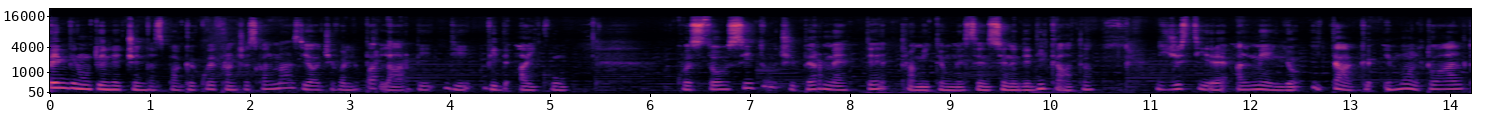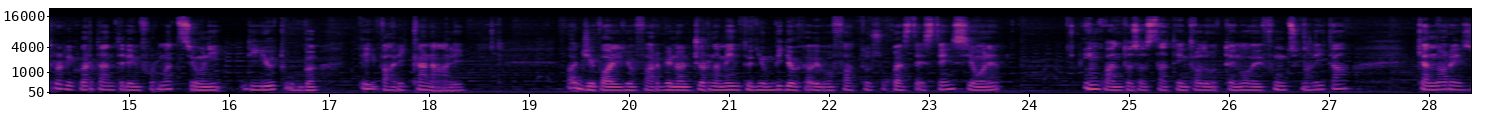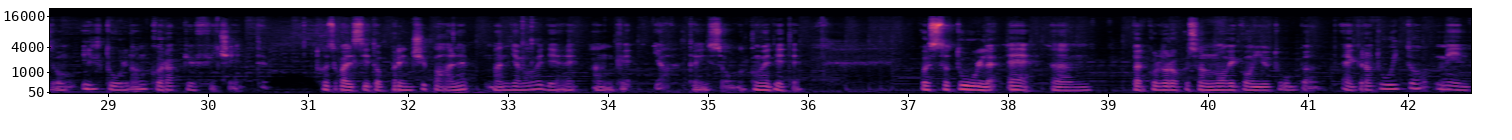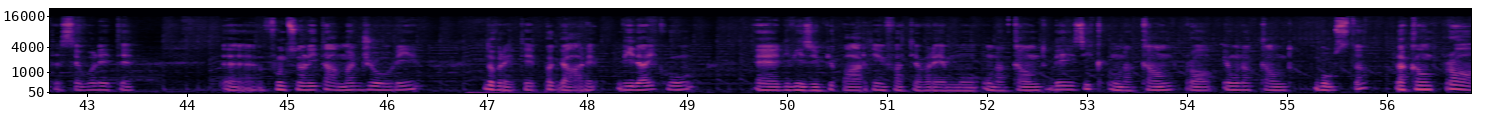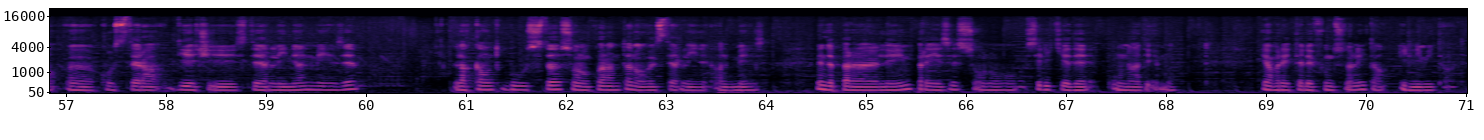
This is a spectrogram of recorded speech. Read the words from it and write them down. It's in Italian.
Benvenuti in Leggenda Spag, qui è Francesco Almasi e oggi voglio parlarvi di vidIQ. Questo sito ci permette, tramite un'estensione dedicata, di gestire al meglio i tag e molto altro riguardante le informazioni di YouTube dei vari canali. Oggi voglio farvi un aggiornamento di un video che avevo fatto su questa estensione, in quanto sono state introdotte nuove funzionalità che hanno reso il tool ancora più efficiente. Questo qua è il sito principale, ma andiamo a vedere anche gli altri, insomma, come vedete questo tool è, um, per coloro che sono nuovi con YouTube, è gratuito, mentre se volete eh, funzionalità maggiori dovrete pagare. VidaIQ è diviso in più parti, infatti avremo un account basic, un account pro e un account boost L'account Pro eh, costerà 10 sterline al mese, l'account Boost sono 49 sterline al mese, mentre per le imprese sono, si richiede una demo e avrete le funzionalità illimitate.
